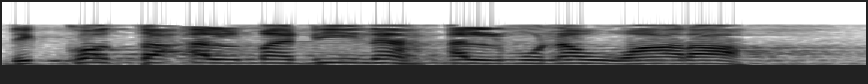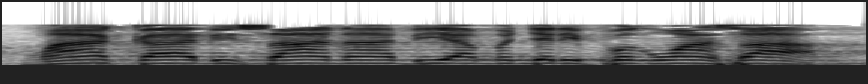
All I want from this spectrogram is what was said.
di kota Al-Madinah Al-Munawwarah. Maka di sana dia menjadi penguasa.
